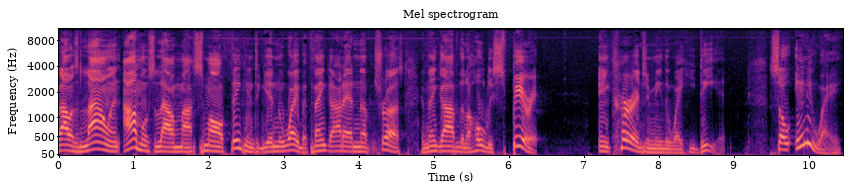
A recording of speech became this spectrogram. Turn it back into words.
But I was allowing, I almost allowed my small thinking to get in the way. But thank God I had enough trust, and thank God for the Holy Spirit encouraging me the way He did. So anyway,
